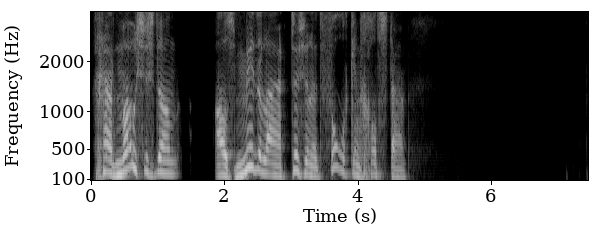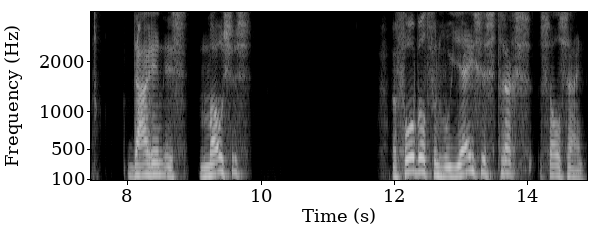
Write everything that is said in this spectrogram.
gaat Mozes dan als middelaar tussen het volk en God staan. Daarin is Mozes een voorbeeld van hoe Jezus straks zal zijn.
